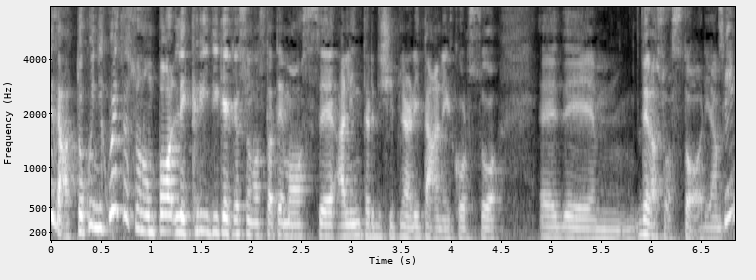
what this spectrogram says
Esatto, quindi queste sono un po' le critiche che sono state mosse all'interdisciplinarità nel corso eh, de- della sua storia. Sì?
